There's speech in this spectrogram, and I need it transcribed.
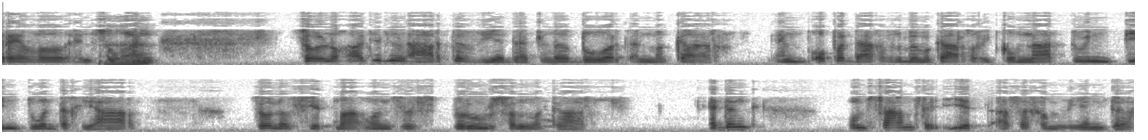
travel en so aan. Sou hulle nog altyd in harte weet dat hulle behoort aan mekaar. En op 'n dag as hulle by mekaar sou uitkom na 10, 20 jaar, sou hulle weet maar ons is broers van mekaar. Ek dink om saam te eet as 'n gemeente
